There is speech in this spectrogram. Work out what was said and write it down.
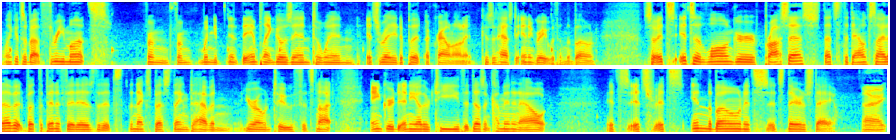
Like it's about three months from from when you, the implant goes in to when it's ready to put a crown on it because it has to integrate within the bone. So it's it's a longer process. That's the downside of it, but the benefit is that it's the next best thing to having your own tooth. It's not anchored to any other teeth. It doesn't come in and out. It's it's it's in the bone. It's it's there to stay. All right.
